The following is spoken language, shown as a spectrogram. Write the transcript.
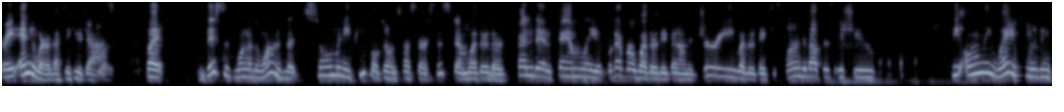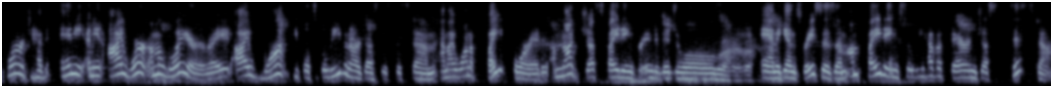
right anywhere. That's a huge ask, but this is one of the ones that so many people don't trust our system, whether they're defendant, family, whatever, whether they've been on a jury, whether they've just learned about this issue. The only way moving forward to have any, I mean, I work, I'm a lawyer, right? I want people to believe in our justice system and I want to fight for it. I'm not just fighting for individuals and against racism. I'm fighting so we have a fair and just system.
